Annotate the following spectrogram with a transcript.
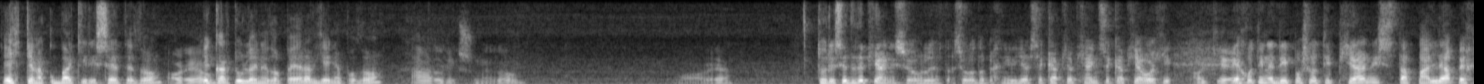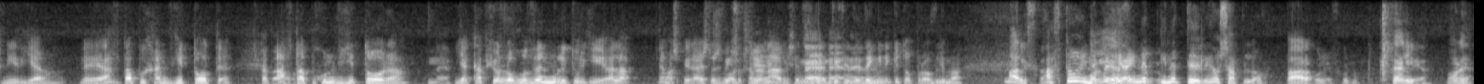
έχει και ένα κουμπάκι reset εδώ. Ωραίο. Η καρτούλα είναι εδώ πέρα, βγαίνει από εδώ. Αν να το δείξουμε εδώ. Ωραία. Το reset δεν πιάνει σε, όλα, σε όλα τα παιχνίδια. Σε κάποια πιάνει, σε κάποια όχι. Οκ. Έχω την εντύπωση ότι πιάνει στα παλιά παιχνίδια, ε, αυτά που είχαν βγει τότε. Κατάλαβα. Αυτά που έχουν βγει τώρα, Ναι. για κάποιο λόγο δεν μου λειτουργεί. Αλλά δεν μας πειράζει, το σβήνω, Οκ. το ξανανάβει. Ναι, δεν, ναι, τίθεται, ναι, ναι. δεν είναι εκεί το πρόβλημα. Μάλιστα. Αυτό είναι, Πολύ παιδιά, είναι, εύκολο. είναι τελείως απλό. Πάρα πολύ εύκολο. Τέλεια. Ωραία.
